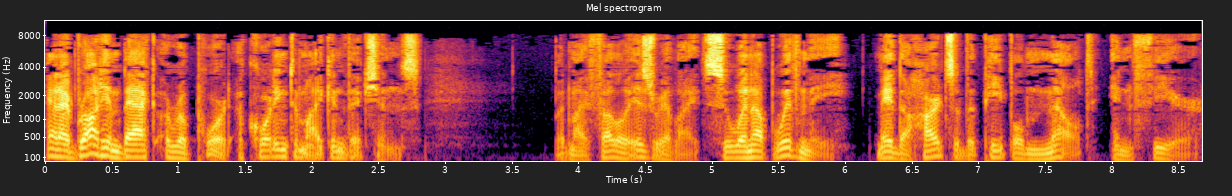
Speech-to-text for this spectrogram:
And i brought him back a report according to my convictions. But my fellow israelites who went up with me made the hearts of the people melt in fear.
